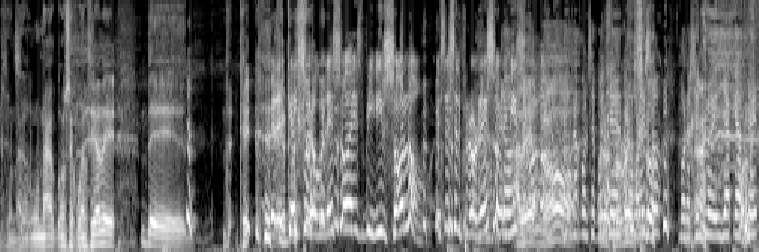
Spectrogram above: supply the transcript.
Es una, una consecuencia de, de, ¿Qué? Pero es que el progreso es vivir solo. Ese es el progreso, Pero- vivir A ver, solo. no. una consecuencia Pero del progreso- progreso, por ejemplo, ella que hace,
